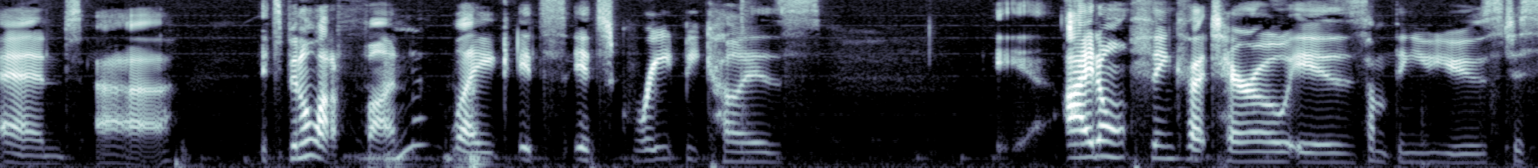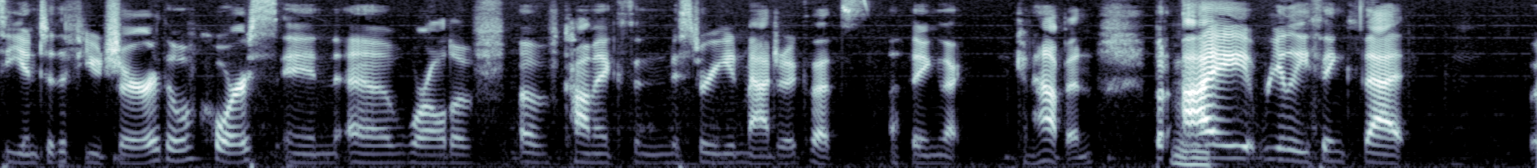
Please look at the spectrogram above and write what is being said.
and uh, it's been a lot of fun. Like, it's it's great because I don't think that tarot is something you use to see into the future, though of course in a world of of comics and mystery and magic, that's a thing that can happen. But Mhm. I really think that uh,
